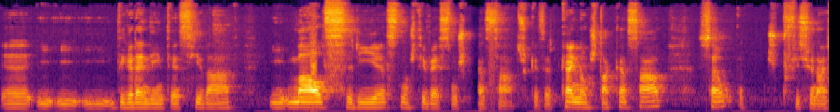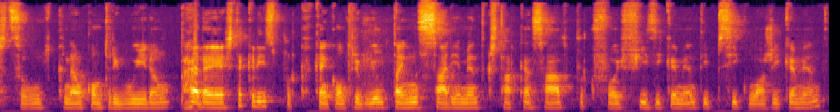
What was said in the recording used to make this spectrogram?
uh, e, e, de grande intensidade e mal seria se não estivéssemos cansados. Quer dizer, quem não está cansado são os profissionais de saúde que não contribuíram para esta crise, porque quem contribuiu tem necessariamente que estar cansado porque foi fisicamente e psicologicamente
